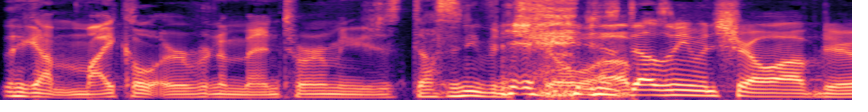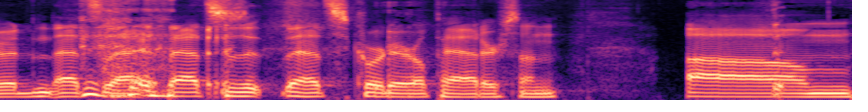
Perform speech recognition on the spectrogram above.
They got Michael Irvin to mentor him, and he just doesn't even show he show just up. doesn't even show up, dude. That's that. That's that's Cordarrelle Patterson. Um,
